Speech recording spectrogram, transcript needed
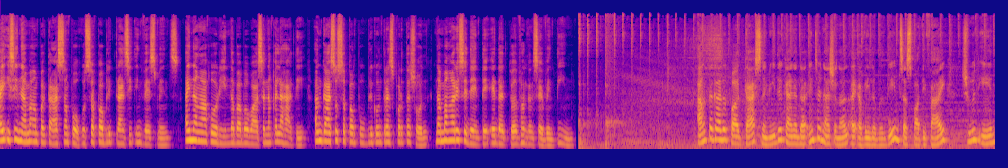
ay isinama ang pagtaas ng focus sa public transit investments ay nangako rin na babawasan ng kalahati ang gastos sa pampublikong transportasyon ng mga residente edad 12 hanggang 17. Ang Tagalog Podcast ng Radio Canada International ay available din sa Spotify, TuneIn,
